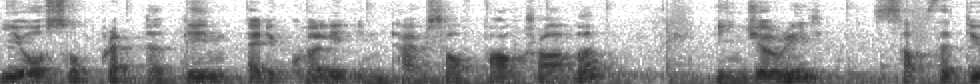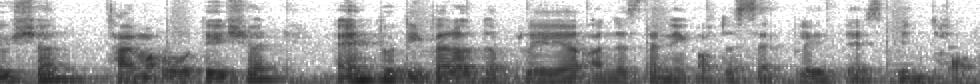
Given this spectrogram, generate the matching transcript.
It also prep the team adequately in times of foul trouble, injury, substitution, timeout rotation, and to develop the player understanding of the set play that's been taught.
